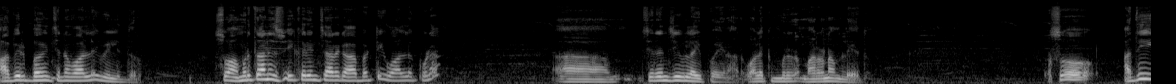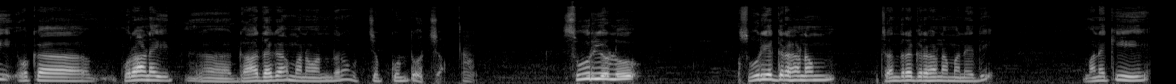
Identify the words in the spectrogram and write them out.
ఆవిర్భవించిన వాళ్ళే వీళ్ళిద్దరు. సో అమృతాన్ని స్వీకరించారు కాబట్టి వాళ్ళకు కూడా చిరంజీవులు అయిపోయినారు వాళ్ళకి మర- మరణం లేదు. సో అది ఒక పురాణ గాథగా మనం అందరం చెప్పుకుంటూ వచ్చాం. సూర్యులు సూర్యగ్రహణం చంద్రగ్రహణం అనేది మనకి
